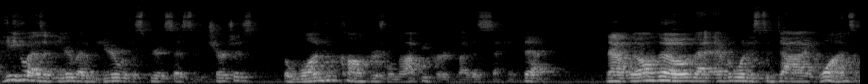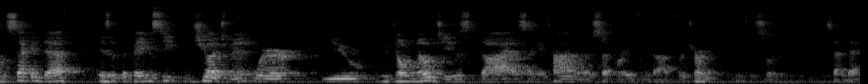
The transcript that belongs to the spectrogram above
he who has an ear, let him hear what the Spirit says to the churches. The one who conquers will not be hurt by the second death. Now we all know that everyone is to die once, and the second death is at the Bema Seat judgment, where you who don't know Jesus die a second time and are separated from God for eternity, which is sort of sad day.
